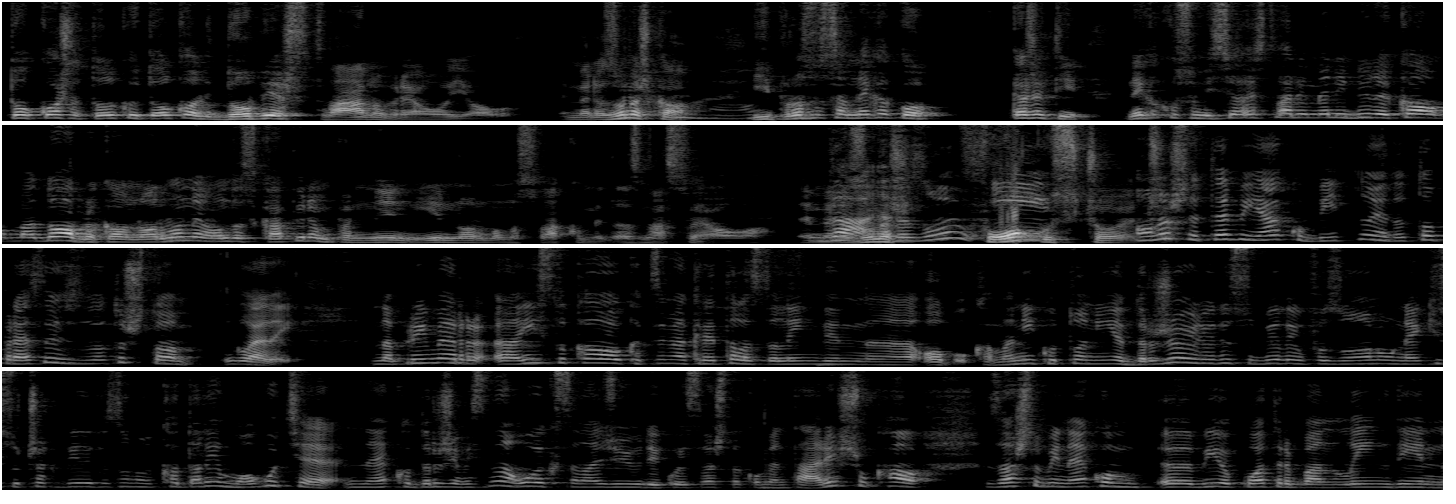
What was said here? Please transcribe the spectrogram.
to košta toliko i toliko, ali dobijaš stvarno, bre, ovo i ovo. Me razumeš kao? Mhm. I prosto sam nekako, kažem ti, nekako su mi sve ove stvari meni bile kao, ma dobro, kao normalne, onda skapiram, pa ne, nije normalno svakome da zna sve ovo. E, me Da, razumeš? razumem. Fokus čoveče. Ono što je tebi jako bitno je da to predstaviš zato što, gledaj, na primer, a, isto kao kad sam ja kretala sa LinkedIn obukama, niko to nije držao i ljudi su bili u fazonu, neki su čak bili u fazonu, kao da li je moguće neko drži, mislim da uvek se nađu ljudi koji svašta komentarišu, kao zašto bi nekom e, bio potreban LinkedIn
